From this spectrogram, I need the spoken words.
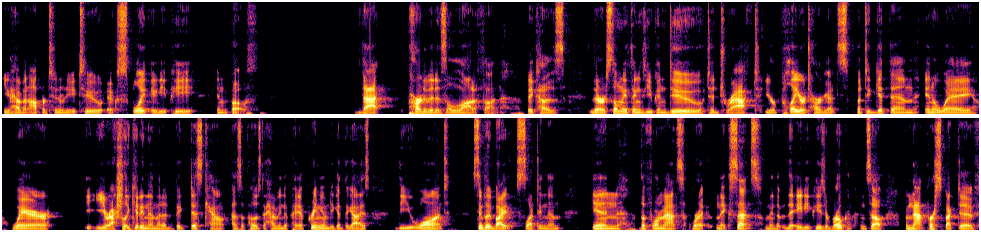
you have an opportunity to exploit ADP in both. That part of it is a lot of fun because there are so many things you can do to draft your player targets, but to get them in a way where you're actually getting them at a big discount as opposed to having to pay a premium to get the guys that you want simply by selecting them in the formats where it makes sense. I mean, the, the ADPs are broken. And so, from that perspective,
